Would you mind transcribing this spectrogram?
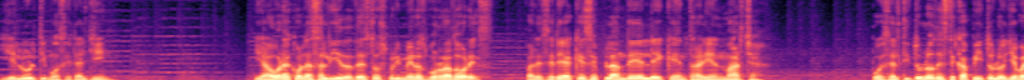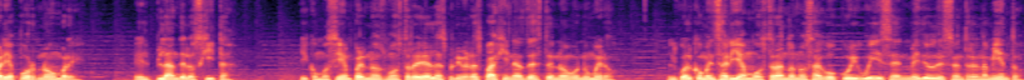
y el último sería el Jin. Y ahora con la salida de estos primeros borradores, parecería que ese plan de que entraría en marcha. Pues el título de este capítulo llevaría por nombre El plan de los Hita, y como siempre nos mostraría las primeras páginas de este nuevo número, el cual comenzaría mostrándonos a Goku y Whis en medio de su entrenamiento,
